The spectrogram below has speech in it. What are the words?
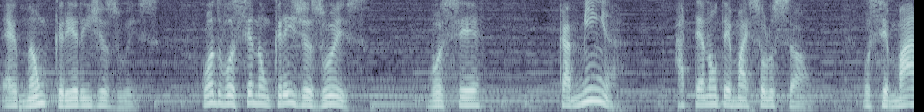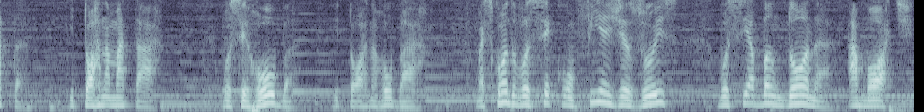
é não crer em Jesus. Quando você não crê em Jesus, você caminha até não ter mais solução. Você mata e torna a matar. Você rouba e torna a roubar. Mas quando você confia em Jesus, você abandona a morte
